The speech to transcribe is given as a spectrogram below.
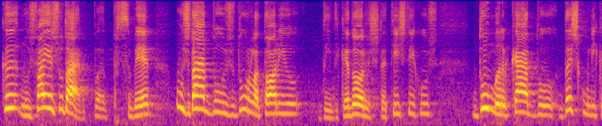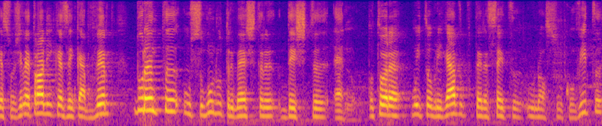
que nos vai ajudar a perceber os dados do relatório de indicadores estatísticos do mercado das comunicações eletrónicas em Cabo Verde durante o segundo trimestre deste ano. Doutora, muito obrigado por ter aceito o nosso convite.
